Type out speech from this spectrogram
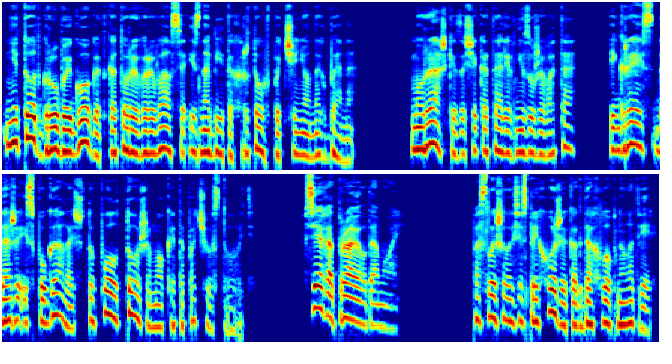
Не тот грубый гогот, который вырывался из набитых ртов подчиненных Бена. Мурашки защекотали внизу живота, и Грейс даже испугалась, что Пол тоже мог это почувствовать. «Всех отправил домой», — послышалось из прихожей, когда хлопнула дверь.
